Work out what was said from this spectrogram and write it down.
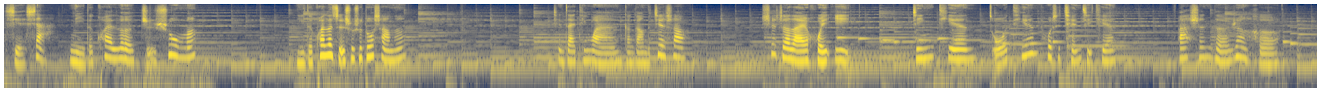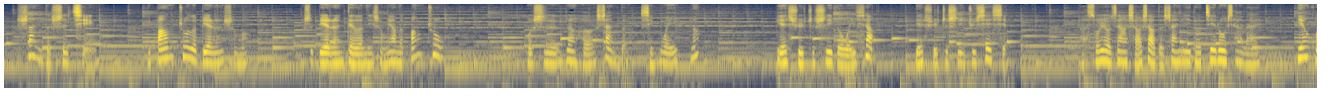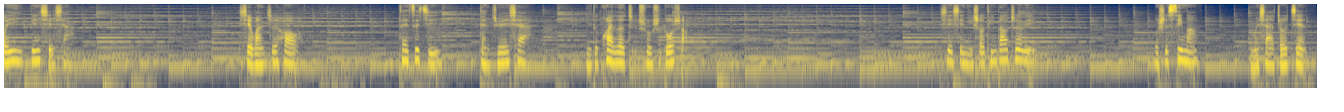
写下你的快乐指数吗？你的快乐指数是多少呢？现在听完刚刚的介绍，试着来回忆今天、昨天或是前几天发生的任何善的事情，你帮助了别人什么，是别人给了你什么样的帮助，或是任何善的行为呢？也许只是一个微笑，也许只是一句谢谢。把所有这样小小的善意都记录下来，边回忆边写下。写完之后，再自己感觉一下，你的快乐指数是多少？谢谢你收听到这里，我是 C 妈？我们下周见。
